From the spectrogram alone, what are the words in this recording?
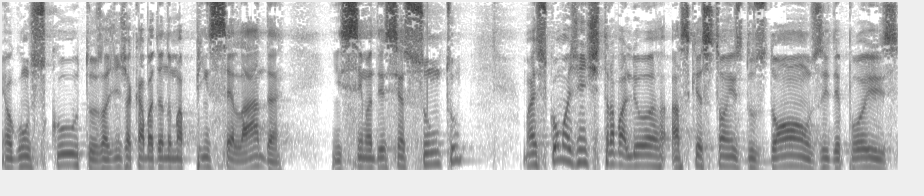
em alguns cultos a gente acaba dando uma pincelada em cima desse assunto, mas como a gente trabalhou as questões dos dons e depois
